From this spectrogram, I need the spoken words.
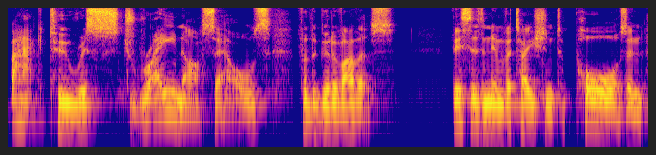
back, to restrain ourselves for the good of others. This is an invitation to pause and,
